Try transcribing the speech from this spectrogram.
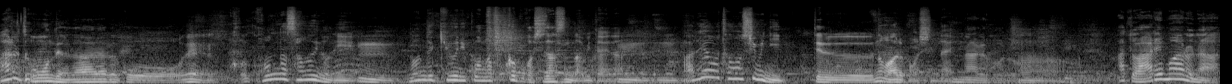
あると思うんだよな。なんかこうねここんな寒いのに、うん。なんで急にこんなポカポカしだすんだみたいな、うんあれを楽しみに行ってるのもあるかもしれない、うんなるほど。うあとあれもあるな。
